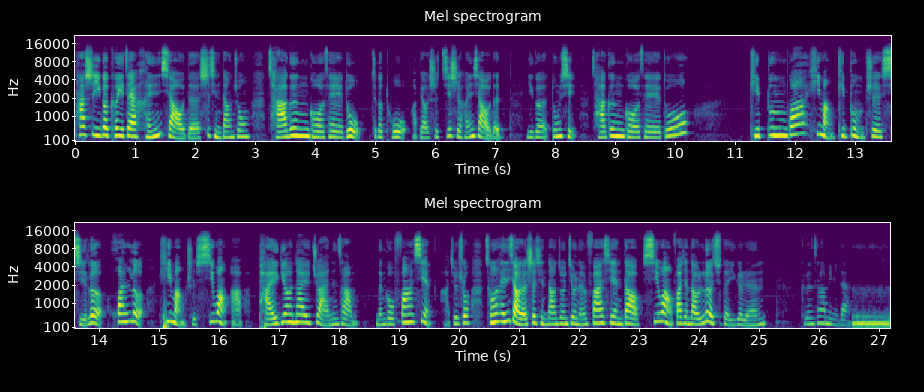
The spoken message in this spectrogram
她是一个可以在很小的事情当中，작은것에도这个도啊表示即使很小的一个东西，작은것에도 기쁨과 희망, 기쁨是喜乐、欢乐，희망是希望啊。발견할 줄 아는 사람能够发现啊，就是说从很小的事情当中就能发现到希望、发现到乐趣的一个人。그런사람입니다。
